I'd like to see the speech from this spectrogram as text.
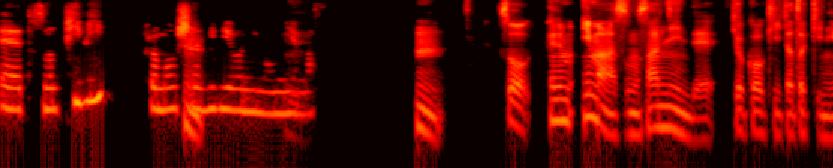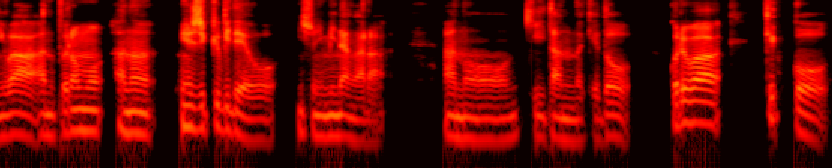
えっ、と、その PV、プロモーションビデオにも見えます。うん。そう。え今、その3人で曲を聴いたときには、あの、プロモ、あの、ミュージックビデオを一緒に見ながら、あの、聞いたんだけど、これは結構、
